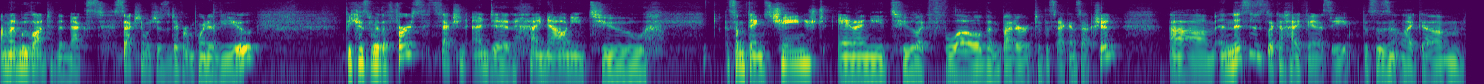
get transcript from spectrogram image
I'm gonna move on to the next section, which is a different point of view. Because where the first section ended, I now need to some things changed and I need to like flow them better into the second section. Um, and this is like a high fantasy. This isn't like um,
